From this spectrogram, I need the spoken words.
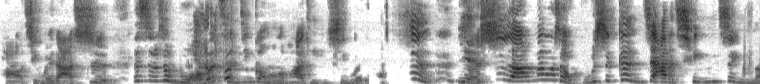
好，请回答是。那是不是我们曾经共同的话题？请回答是，也是啊。那为什么不是更加的亲近呢？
